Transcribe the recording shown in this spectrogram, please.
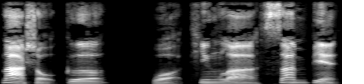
那首歌。我听了三遍。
